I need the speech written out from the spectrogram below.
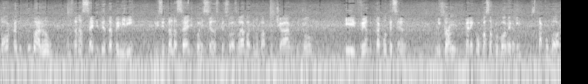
Toca do Tubarão. Vamos estar na sede de Itapemirim, visitando a sede, conhecendo as pessoas lá, batendo papo com o Thiago, com o John e vendo o que está acontecendo. Isso então, aí. peraí que eu vou passar pro Bob aqui. Está com o Bob.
